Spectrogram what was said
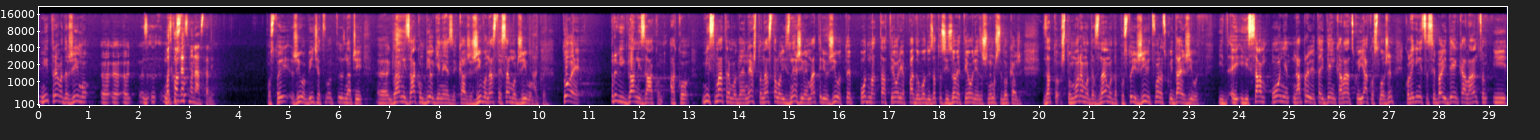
mi treba da živimo... e, e, e, Od koga smo nastali? Postoji živo biće, znači, e, glavni zakon biogeneze kaže, živo nastaje samo od živog. To je prvi glavni zakon. Ako mi smatramo da je nešto nastalo iz nežive materije u život, to je odmah ta teorija pada u vodu. Zato se i zove teorija, zašto ne može se dokaže. Zato što moramo da znamo da postoji živi tvorac koji daje život. I, I sam on je napravio taj DNK lanac koji je jako složen. Koleginica se bavi DNK lancom i,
